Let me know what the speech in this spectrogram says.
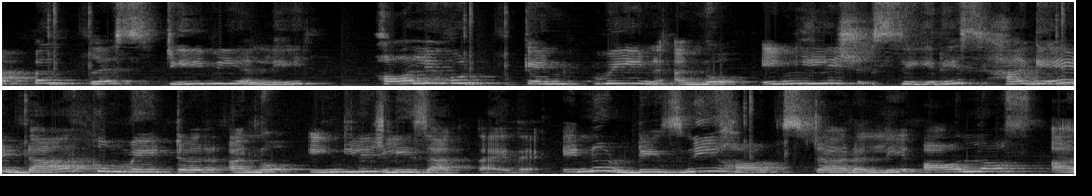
ಆಪಲ್ ಪ್ಲಸ್ ಟಿವಿಯಲ್ಲಿ ಹಾಲಿವುಡ್ ಕೆನ್ ಕ್ವೀನ್ ಅನ್ನೋ ಇಂಗ್ಲಿಷ್ ಸೀರೀಸ್ ಹಾಗೆ ಡಾರ್ಕ್ ಮೇಟರ್ ಅನ್ನೋ ಇಂಗ್ಲಿಷ್ ರಿಲೀಸ್ ಆಗ್ತಾ ಇದೆ. ಇನ್ನು ಡಿಸ್ನಿ ಹಾಟ್ ಸ್ಟಾರ್ ಅಲ್ಲಿ ಆಲ್ ಆಫ್ ಅ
